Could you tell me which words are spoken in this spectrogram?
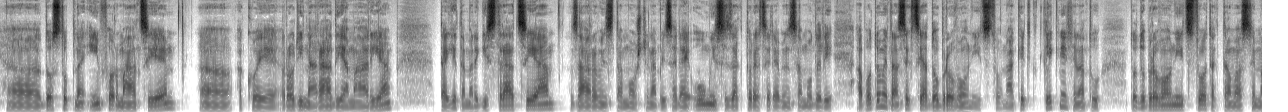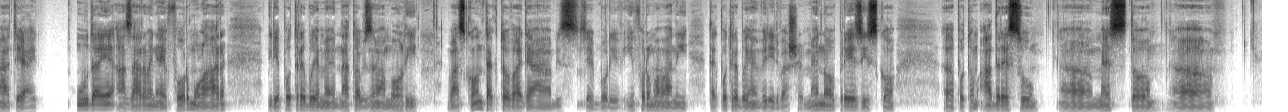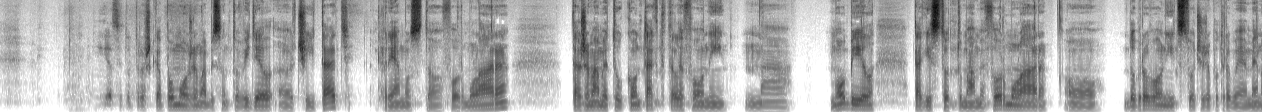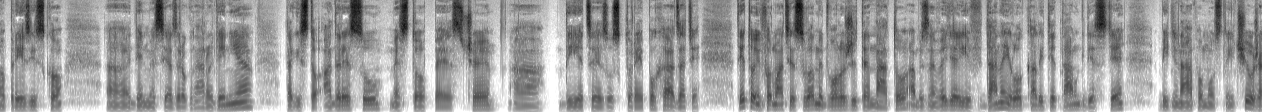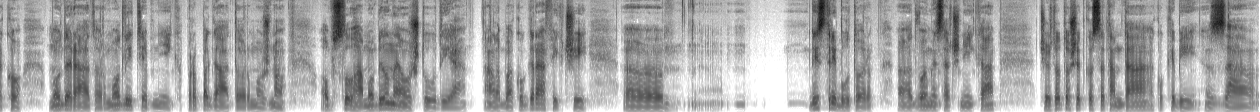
dostupné informácie, e, ako je rodina Rádia Mária, tak je tam registrácia, zároveň si tam môžete napísať aj úmysly, za ktoré chcete, aby sa modeli. A potom je tam sekcia dobrovoľníctvo. No a keď kliknete na tú, to dobrovoľníctvo, tak tam vlastne máte aj údaje a zároveň aj formulár, kde potrebujeme na to, aby sme vám mohli vás kontaktovať a aby ste boli informovaní, tak potrebujeme vedieť vaše meno, priezisko, e, potom adresu, e, mesto. E, ja si to troška pomôžem, aby som to videl čítať priamo z toho formulára. Takže máme tu kontakt telefóny na mobil, takisto tu máme formulár o dobrovoľníctvo, čiže potrebujeme meno, priezisko, deň, mesiac, rok narodenia, takisto adresu, mesto PSČ a diecézu, z ktorej pochádzate. Tieto informácie sú veľmi dôležité na to, aby sme vedeli v danej lokalite, tam, kde ste, byť nápomocný. Či už ako moderátor, modlitebník, propagátor, možno obsluha mobilného štúdia, alebo ako grafik, či e, distribútor e, dvojmesačníka, Čiže toto všetko sa tam dá ako keby za.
